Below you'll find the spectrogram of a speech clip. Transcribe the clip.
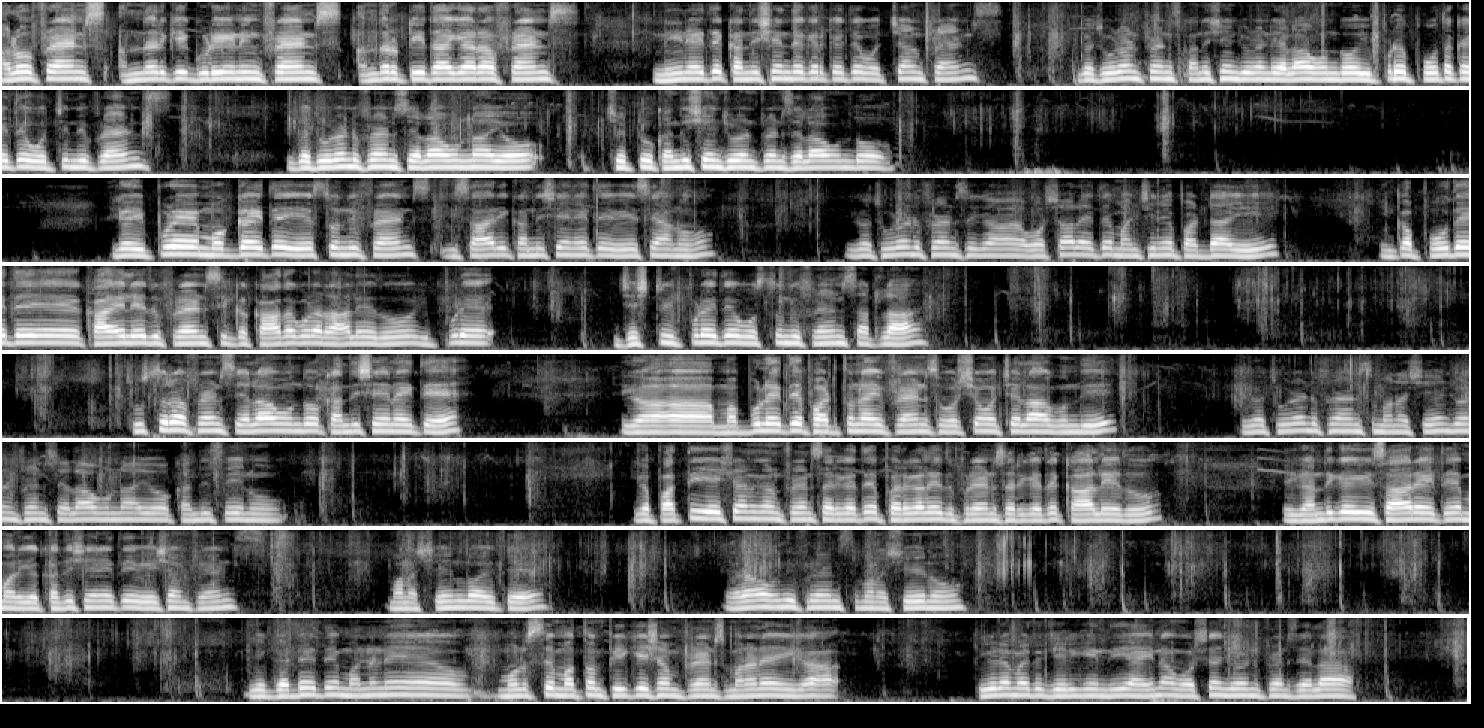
Hello friends అందరికీ good evening friends. అందరూ tea తాగారా ఫ్రెండ్స్? నేనైతే కందిషన్ దగ్గరికి అయితే వచ్చాను ఫ్రెండ్స్. ఇక చూడండి ఫ్రెండ్స్ కండిషన్ చూడండి ఎలా ఉందో. ఇప్పుడే పూతకైతే వచ్చింది ఫ్రెండ్స్. ఇక చూడండి ఫ్రెండ్స్ ఎలా ఉన్నాయో. చెట్టు కండిషన్ చూడండి ఫ్రెండ్స్ ఎలా ఉందో. ఇక ఇప్పుడే మొగ్గ అయితే వేస్తుంది ఫ్రెండ్స్. ఈసారి కండిషన్ అయితే వేసాను ఇక చూడండి ఫ్రెండ్స్ ఇక వర్షాలు అయితే మంచినే పడ్డాయి. ఇంకా పోతైతే కాయలేదు ఫ్రెండ్స్ ఇంకా కాద కూడా రాలేదు. ఇప్పుడే జస్ట్ ఇప్పుడైతే వస్తుంది ఫ్రెండ్స్ అట్లా. చూస్తురా ఫ్రెండ్స్ ఎలా ఉందో కందిసేను అయితే. ఇక మబ్బులు అయితే పడుతున్నాయి ఫ్రెండ్స్ వర్షం వచ్చేలాగా ఉంది. ఇక చూడండి ఫ్రెండ్స్ మన చేను చూడండి ఫ్రెండ్స్ ఎలా ఉన్నాయో కందిసేను ఇక పత్తి వేసాను కానీ ఫ్రెండ్స్ సరిగైతే అయితే పెరగలేదు ఫ్రెండ్స్ సరిగైతే అయితే కాలేదు. ఇక అందుకే ఈసారి అయితే మరి ఇక కంది చేను అయితే వేసాం ఫ్రెండ్స్. మన చేనులో అయితే ఎలా ఉంది ఫ్రెండ్స్ మన చేను ఈ గడ్డ అయితే మననే మొలిస్తే మొత్తం పీకేసాం ఫ్రెండ్స్. మననే ఇక తీయడం అయితే జరిగింది. అయినా వర్షం చూడండి ఫ్రెండ్స్ ఎలా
